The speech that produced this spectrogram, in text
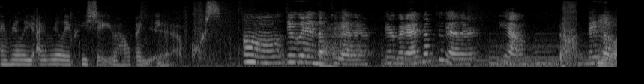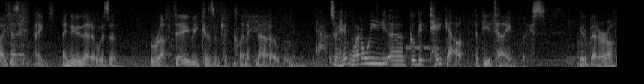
I really, I really appreciate you helping me. Yeah, of course. Oh, they're gonna end up together. They're gonna end up together. Yeah. They you love know, I just other. I, I knew that it was a rough day because of the clinic not opening. Yeah. So hey, why don't we uh, go get takeout at the Italian place? Get a better offer?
